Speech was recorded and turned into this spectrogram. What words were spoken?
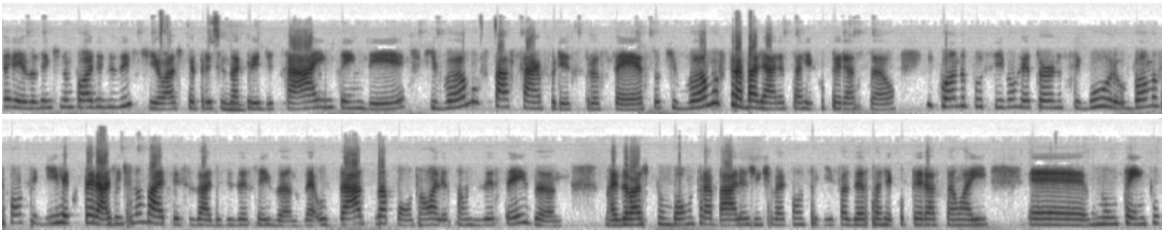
Tereza, a gente não pode desistir. Eu acho que é preciso Sim. acreditar e entender que vamos passar por esse processo, que vamos trabalhar essa recuperação e, quando possível, um retorno seguro, vamos conseguir recuperar. A gente não vai precisar de 16 anos, né? Os dados apontam, olha, são 16 anos. Mas eu acho que um bom trabalho a gente vai conseguir fazer essa recuperação aí é, num tempo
